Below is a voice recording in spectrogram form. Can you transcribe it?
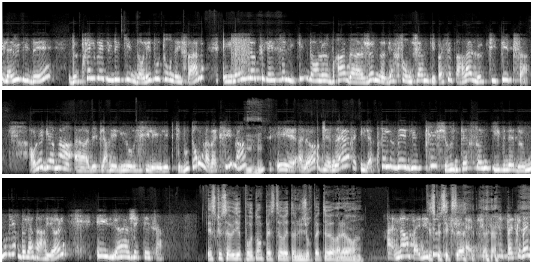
il a eu l'idée de prélever du liquide dans les boutons des femmes et il a inoculé ce liquide dans le bras d'un jeune garçon de ferme qui passait par là, le petit Pips. Alors le gamin a déclaré lui aussi les, petits boutons, la vaccine, hein. mhm. et alors Jenner, il a prélevé du pus sur une personne qui venait de mourir de la variole et il lui a injecté ça. Est-ce que ça veut dire pour autant que Pasteur est un usurpateur alors? Ah non, pas du tout. Qu'est-ce que c'est que ça euh, Parce que même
